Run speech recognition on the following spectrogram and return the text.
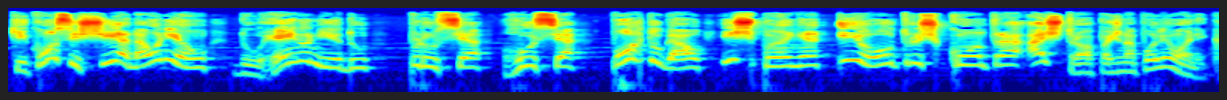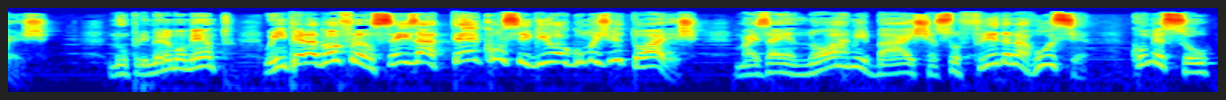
que consistia na união do Reino Unido, Prússia, Rússia, Portugal, Espanha e outros contra as tropas napoleônicas. No primeiro momento, o imperador francês até conseguiu algumas vitórias, mas a enorme baixa sofrida na Rússia começou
